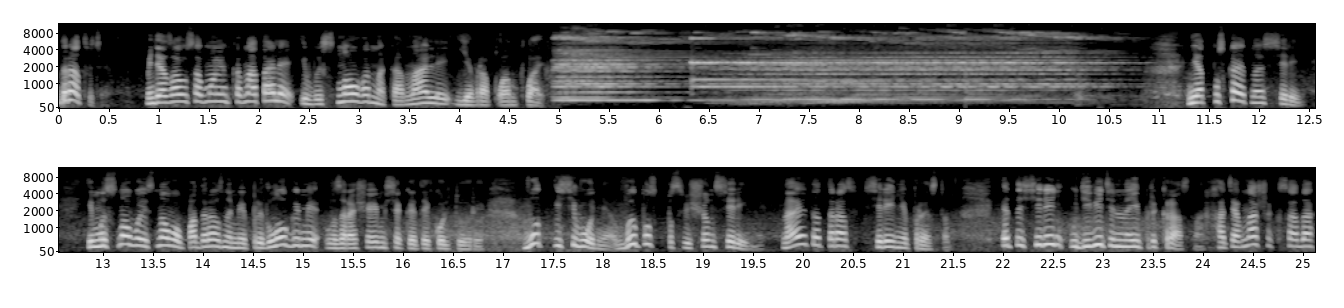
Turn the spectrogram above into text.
Здравствуйте! Меня зовут Самойленко Наталья, и вы снова на канале Европлант Лайф. Не отпускает нас сирень. И мы снова и снова под разными предлогами возвращаемся к этой культуре. Вот и сегодня выпуск посвящен сирени. На этот раз сирене Престон. Эта сирень удивительна и прекрасна, хотя в наших садах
